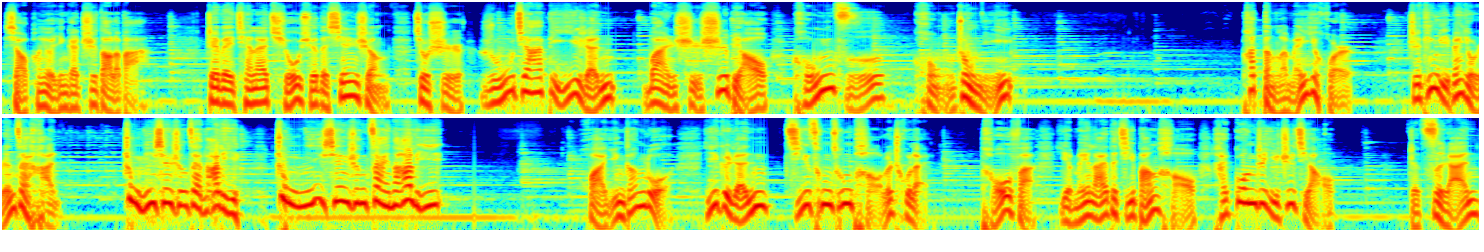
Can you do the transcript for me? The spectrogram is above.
小朋友应该知道了吧？这位前来求学的先生，就是儒家第一人、万世师表孔子孔仲尼。他等了没一会儿，只听里边有人在喊：“仲尼先生在哪里？仲尼先生在哪里？”话音刚落，一个人急匆匆跑了出来，头发也没来得及绑好，还光着一只脚。这自然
